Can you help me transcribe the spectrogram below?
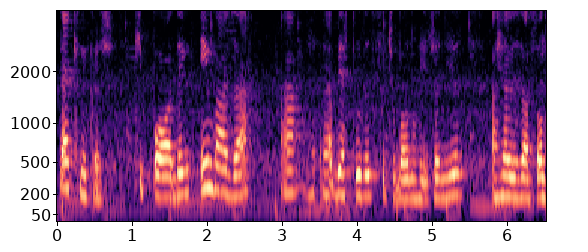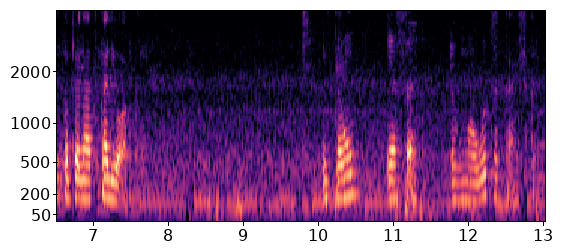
técnicas que podem embasar a abertura do futebol no Rio de Janeiro, a realização do Campeonato Carioca. Então, essa é uma outra casca.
